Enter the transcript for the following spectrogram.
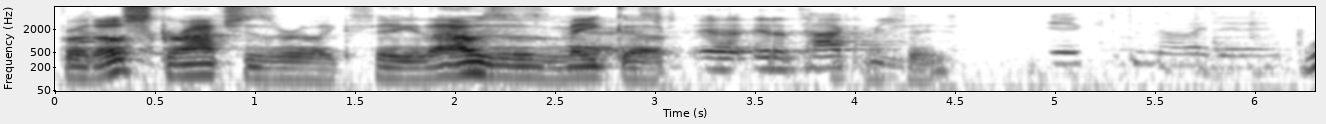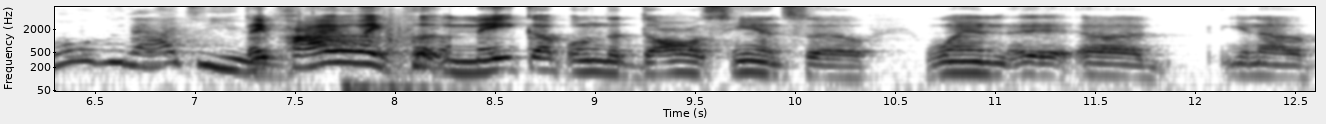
Bro, those scratches were like fake. That was just Yeah, makeup. it's- It, it attacked me. Face. No, I didn't. Why would we lie to you? They probably like put makeup on the doll's hand, so when it, uh, you know,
